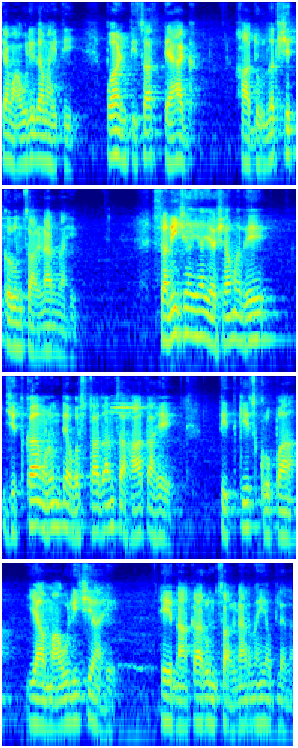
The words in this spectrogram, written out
त्या माऊलीला माहिती पण तिचा त्याग हा दुर्लक्षित करून चालणार नाही. सनीच्या या यशामध्ये जितका म्हणून त्या वस्तादांचा हात आहे तितकीच कृपा या माऊलीची आहे. हे नाकारून चालणार नाही आपल्याला.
